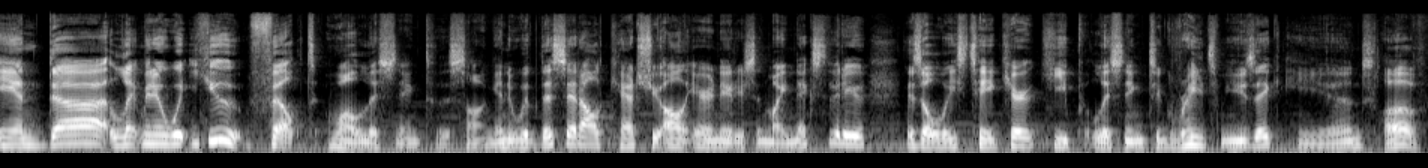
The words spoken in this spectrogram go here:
And uh, let me know what you felt while listening to the song. And with this said, I'll catch you all Aeronators in my next video. As always, take care, keep listening to great music, and love.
